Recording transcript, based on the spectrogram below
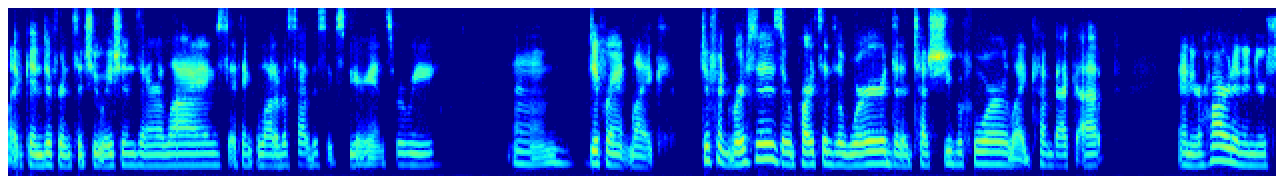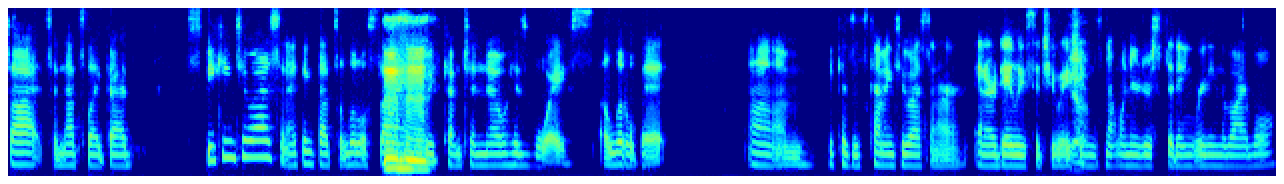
like in different situations in our lives, I think a lot of us have this experience where we um, different like different verses or parts of the word that have touched you before like come back up in your heart and in your thoughts and that's like god speaking to us and i think that's a little sign mm-hmm. that we've come to know his voice a little bit um, because it's coming to us in our in our daily situations yeah. not when you're just sitting reading the bible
